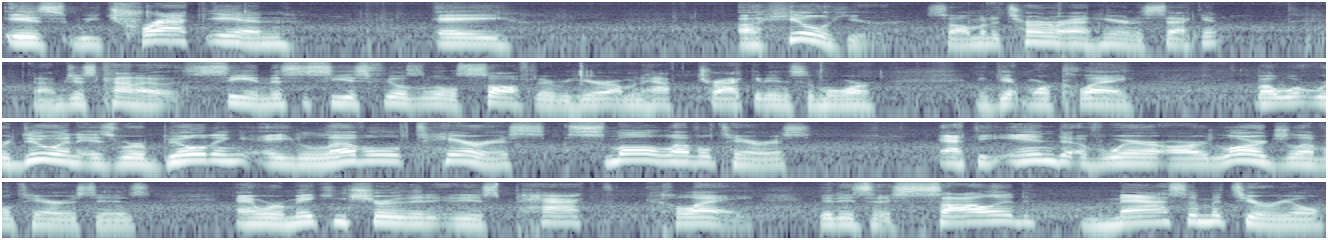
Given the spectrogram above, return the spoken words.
is we track in a, a hill here. So I'm to turn around here in a second. And I'm just kind of seeing this. Is, see, this feels a little soft over here. I'm to have to track it in some more and get more clay. But what we're doing is we're building a level terrace, small level terrace, at the end of where our large level terrace is. And we're making sure that it is packed clay that is a solid mass of material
